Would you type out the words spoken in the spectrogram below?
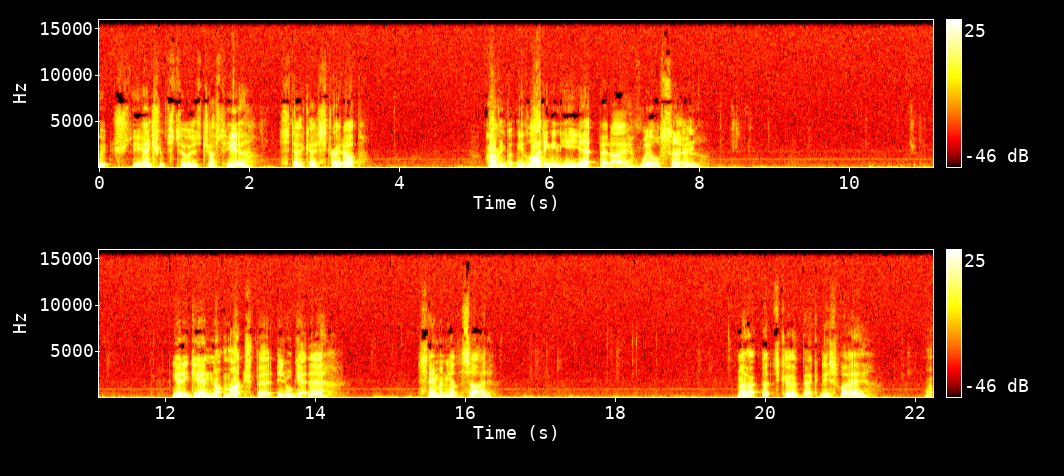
Which the entrance to is just here. Staircase straight up. I haven't got any lighting in here yet, but I will soon. Yet again, not much, but it'll get there. Same on the other side. No, let's go back this way. Oh,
